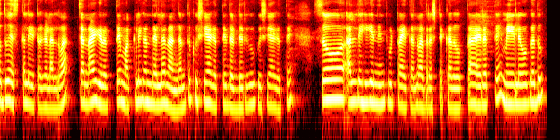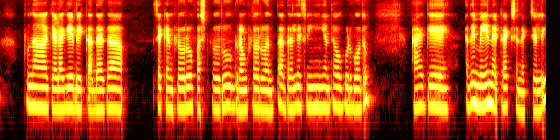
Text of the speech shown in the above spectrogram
ಎಸ್ಕಲೇಟ್ರ್ಗಳಲ್ವಾ ಎಸ್ಕಲೇಟರ್ಗಳಲ್ವ ಚೆನ್ನಾಗಿರುತ್ತೆ. ಮಕ್ಕಳಿಗೊಂದೆಲ್ಲ ನನಗಂತೂ ಖುಷಿಯಾಗುತ್ತೆ, ದೊಡ್ಡರಿಗೂ ಖುಷಿಯಾಗುತ್ತೆ. ಸೊ ಅಲ್ಲಿ ಹೀಗೆ ನಿಂತ್ಬಿಟ್ರೆ ಆಯ್ತಲ್ವ? ಅದರಷ್ಟಕ್ಕೆ ಅದು ಹೋಗ್ತಾ ಇರುತ್ತೆ. ಮೇಲೆ ಹೋಗೋದು, ಪುನಃ ಕೆಳಗೆ ಬೇಕಾದಾಗ second floor first floor ground floor ಅಂತ ಅದರಲ್ಲೇ ಸ್ವಿಂಗ್ ಅಂತ ಹೋಗ್ಬಿಡ್ಬೋದು. ಹಾಗೆ, ಅದೇ ಮೇನ್ ಅಟ್ರ್ಯಾಕ್ಷನ್ ಆ್ಯಕ್ಚುಲಿ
